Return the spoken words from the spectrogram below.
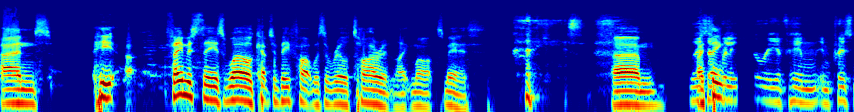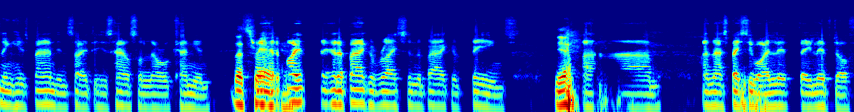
And he famously as well, Captain Beefheart was a real tyrant like Mark Smith. yes. Um, Well, I think- story of him imprisoning his band inside his house on Laurel Canyon. that's They had right. a they had a bag of rice and a bag of beans, Yeah, um, and that's basically what I lived. They lived off.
